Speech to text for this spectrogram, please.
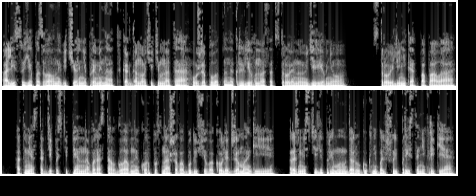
Алису я позвал на вечерний променад, когда ночь и темнота уже плотно накрыли вновь отстроенную деревню. Строили не как попало. От места, где постепенно вырастал главный корпус нашего будущего колледжа магии, разместили прямую дорогу к небольшой пристани к реке.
